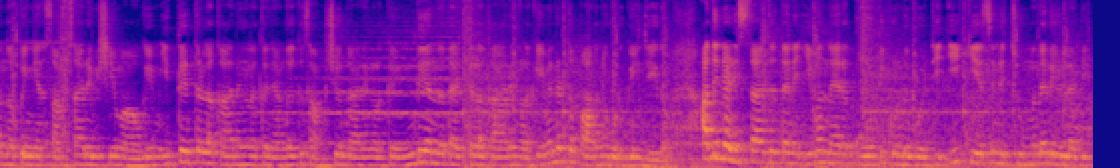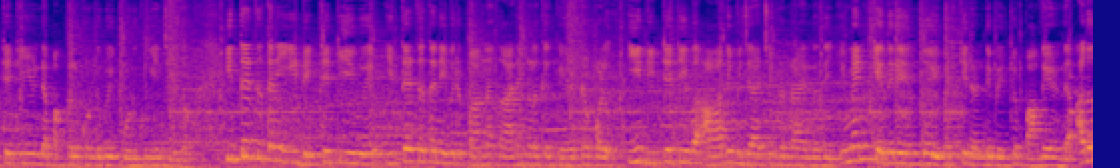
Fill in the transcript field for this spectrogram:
വന്നപ്പോൾ ഇങ്ങനെ സംസാര വിഷയമാവുകയും ഇത്തരത്തിലുള്ള കാര്യങ്ങളൊക്കെ ഞങ്ങൾക്ക് സംശയവും കാര്യങ്ങളൊക്കെ ഉണ്ട് എന്ന തരത്തിലുള്ള കാര്യങ്ങളൊക്കെ ഇവന്റെ അടുത്ത് പറഞ്ഞു കൊടുക്കുകയും ചെയ്തു. അതിന്റെ അടിസ്ഥാനത്തിൽ തന്നെ ഇവൻ നേരെ കൂട്ടിക്കൊണ്ടുപോയിട്ട് ഈ കേസിന്റെ ചുമതലയുള്ള ഡിറ്റക്റ്റീവിന്റെ പക്കൽ കൊണ്ടുപോയി കൊടുക്കുകയും ചെയ്തു. ഇത്തരത്തിൽ തന്നെ ഈ ഡിറ്റക്റ്റീവ് ഇത്തരത്തിൽ തന്നെ ഇവർ പറഞ്ഞ കാര്യങ്ങളൊക്കെ കേട്ടപ്പോൾ ഈ ഡിറ്റക്റ്റീവ് ആദ്യം വിചാരിച്ചിട്ടുണ്ടായിരുന്നത് ഇവൻക്കെതിരെ എന്തോ ഇവർക്ക് രണ്ടുപേർക്ക് പകയുണ്ട്. അത്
